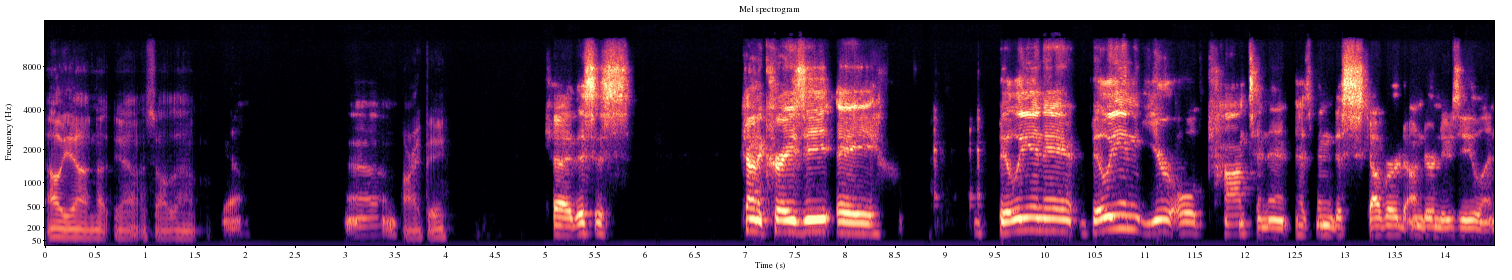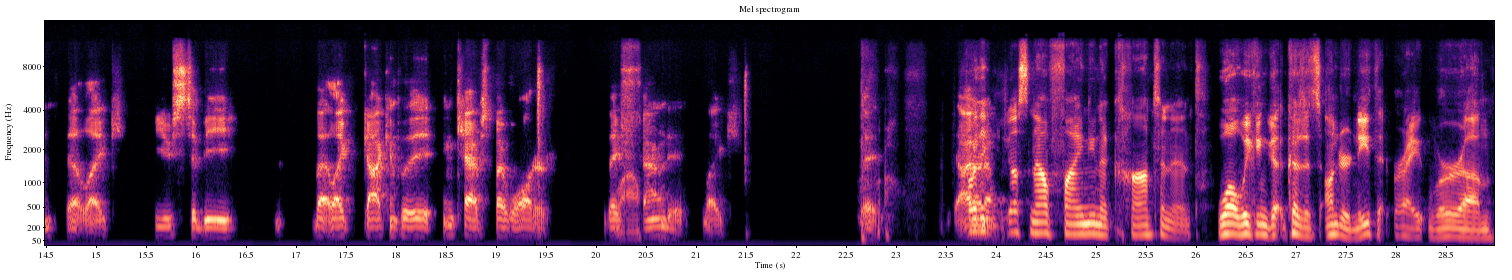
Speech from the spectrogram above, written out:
Oh yeah, no, yeah, I saw that. Yeah. Um, R.I.P. okay, this is kind of crazy. A billionaire billion year old continent has been discovered under New Zealand that like used to be that like got completely encapped by water. They Wow. found it like they, I Are they know. just now finding a continent? Well, we can go because it's underneath it, right? We're um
